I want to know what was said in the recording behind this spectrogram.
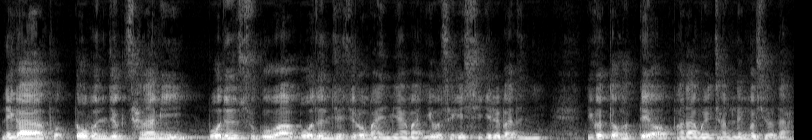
내가 또 본즉 사람이 모든 수고와 모든 재주로 말미암아 이웃에게 시기를 받으니 이것도 헛되어 바람을 잡는 것이로다.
